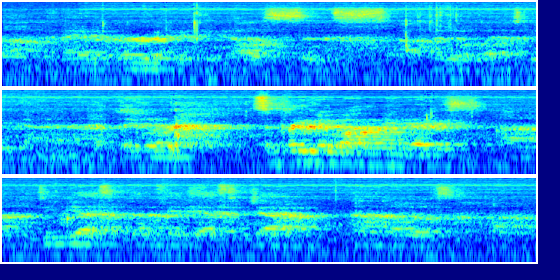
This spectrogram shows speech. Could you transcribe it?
um, and I haven't heard anything else since, uh, middle of last week on it. But they were some pretty good water main breaks. Uh, DPS have done a fantastic job on those. Um,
